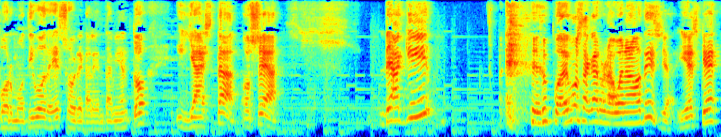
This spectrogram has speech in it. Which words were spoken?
por motivo de sobrecalentamiento y ya está. O sea, de aquí podemos sacar una buena noticia y es que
